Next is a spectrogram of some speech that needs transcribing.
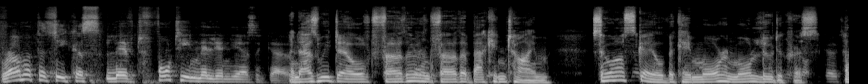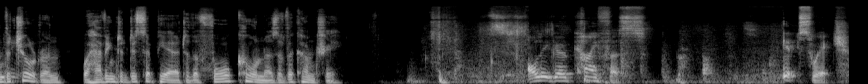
Ramapithecus lived 14 million years ago. And as we delved further and further back in time, so our scale became more and more ludicrous, and the children were having to disappear to the four corners of the country. Oligokyphus, Ipswich.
